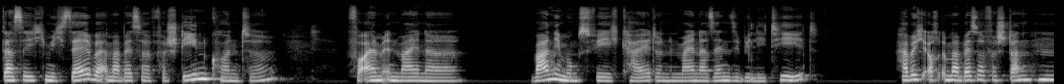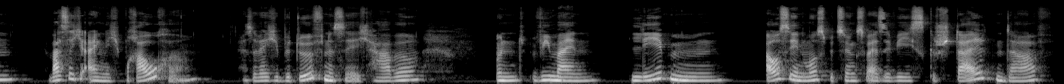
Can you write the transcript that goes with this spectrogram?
dass ich mich selber immer besser verstehen konnte, vor allem in meiner Wahrnehmungsfähigkeit und in meiner Sensibilität, habe ich auch immer besser verstanden, was ich eigentlich brauche, also welche Bedürfnisse ich habe und wie mein Leben aussehen muss, beziehungsweise wie ich es gestalten darf,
